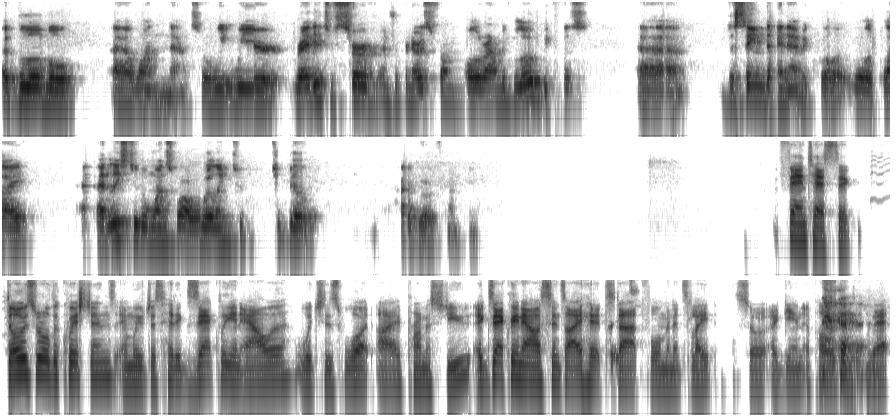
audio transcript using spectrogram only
a global uh, one now. So we, we are ready to serve entrepreneurs from all around the globe because uh, the same dynamic will, will apply at least to the ones who are willing to, to build high growth companies. Fantastic. Those are all the questions, and we've just hit exactly an hour, which is what I promised you. Exactly an hour since I hit start four minutes late. So, again, apologies for that.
